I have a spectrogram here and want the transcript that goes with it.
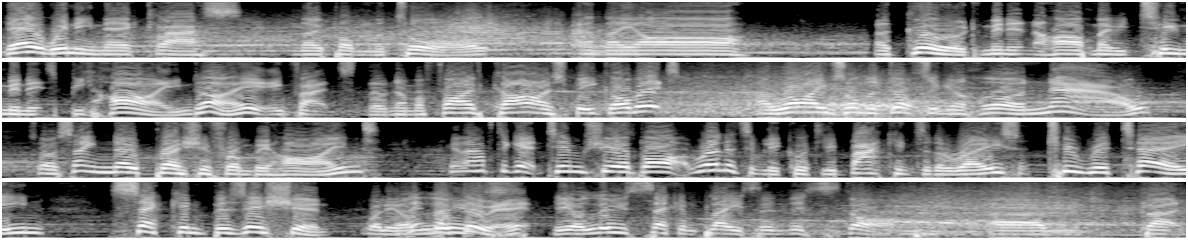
They're winning their class, no problem at all, and they are a good minute and a half, maybe two minutes behind. Oh, in fact, the number five car, I speak of it, arrives on the Dottinger now. So I say no pressure from behind. Going to have to get Tim Scheerbarth relatively quickly back into the race to retain second position. Well, he'll lose, do it. He'll lose second place in this stop, um, but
